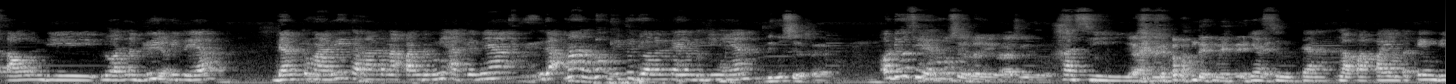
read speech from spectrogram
tahun di luar negeri Iya. gitu ya dan kemari karena kena pandemi akhirnya nggak malu gitu jualan kayak beginian. Diusir saya. Oh diusir? Diusir dari UAS gitu. Kasih. Ya, pandemi ini. Ya sudah, nggak apa-apa. Yang penting di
